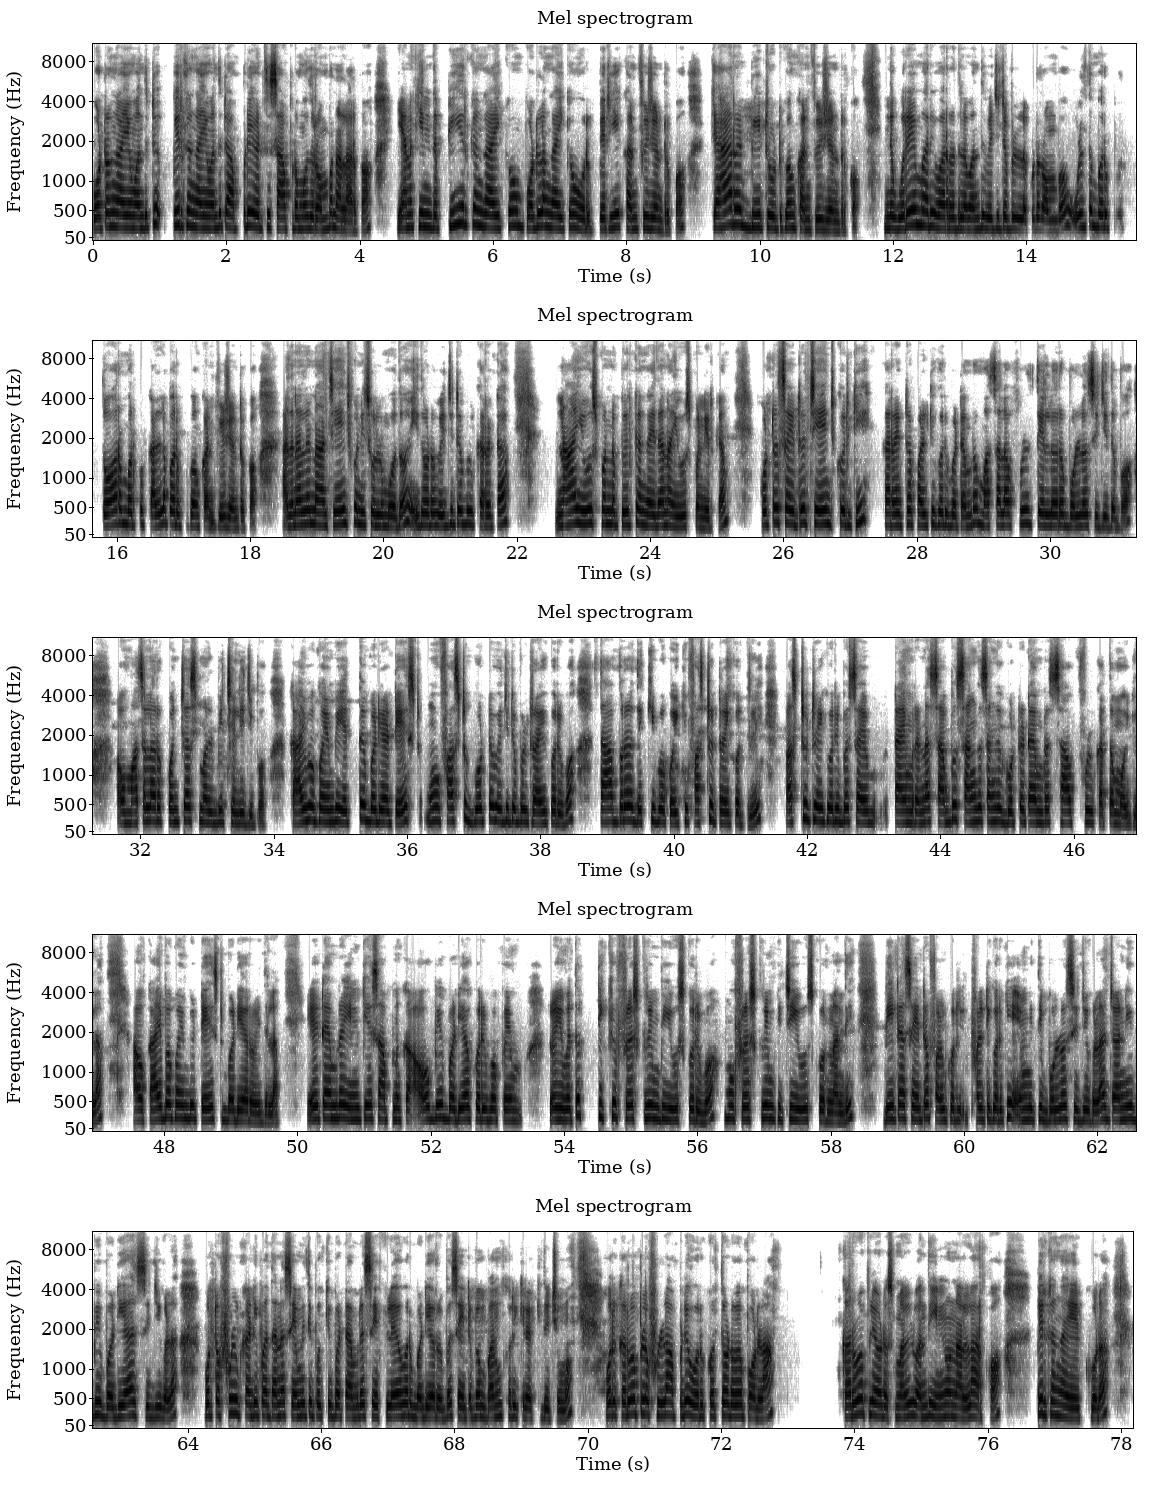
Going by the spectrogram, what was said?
பொட்டங்காயம் வந்துட்டு பீர்க்கங்காயம் வந்துட்டு அப்படியே எடுத்து சாப்பிடும் போது ரொம்ப நல்லா இருக்கும். எனக்கு இந்த பீர்க்கங்காய்க்கும் பொடலங்காய்க்கும் ஒரு பெரிய கன்ஃபியூஷன் இருக்கும். கேரட் பீட்ரூட்டுக்கும் கன்ஃபியூஷன் இருக்கும். இந்த ஒரே மாதிரி வர்றதுல வந்து வெஜிடபிள்ல கூட ரொம்ப உளுத்தம் பருப்பு துவரம் பருப்பு கடலப்பருப்புக்கும் கன்ஃபியூஷன் இருக்கும். அதனால நான் சேஞ்ச் பண்ணி சொல்லும் போதும் இதோட வெஜிடபிள் கரெக்டாக நான் யூஸ் பண்ண பீர்க்கங்காய் தான் நான் யூஸ் பண்ணியிருக்கேன். கொட்டை சைடில் சேஞ்ச் குறுக்கி ಕರೆಕ್ಟಾಗಿ ಪಲ್ಟಿ ಕೊರಿಬಟಮ್ರ ಮಸಾಲ ಫುಲ್ ತೆಲ್ಲರ ಬೊಳ್ಳೋ ಸಿಜಿದಬೋ ಅವು ಮಸಾಲಾರ ಕೊಂಚ ಸ್ಮೆಲ್ ಬಿ ಚೆಲಿಜಿಬೋ ಕಾಯ್ಬ ಬೈಂಬಿ ಎತ್ತೆ ಬಡಿಯ ಟೇಸ್ಟ್ ಮು ಫಸ್ಟ್ ಗೊಟ್ಟ ವೆಜಿಟೇಬಲ್ ಟ್ರೈ ಕೊರಿಬ ತಾಪರ ದೆಕ್ಕಿಬ ಕೊಯ್ಕಿ ಫಸ್ಟ್ ಟ್ರೈ ಕೊರ್ತಿಲಿ ಫಸ್ಟ್ ಟ್ರೈ ಕೊರಿಬ ಟೈಮ್ ರನ್ನ ಸಬ್ ಸಂಗ ಸಂಗ ಗೊಟ್ಟ ಟೈಮ್ ರ ಸಾಫ್ ಫುಲ್ ಖತಮ್ ಹೋಯ್ಲ ಅವು ಕಾಯ್ಬ ಬೈಂಬಿ ಟೇಸ್ಟ್ ಬಡಿಯ ರೋಯ್ದಿಲ್ಲ ಏ ಟೈಮ್ ರ ಇನ್ ಕೇಸ್ ಆಪ್ನಕ ಅವು ಬಿ ಬಡಿಯ ಕೊರಿಬ ಪೈಮ್ ಇವತ್ತು ଟିକେ ଫ୍ରେଶ୍ କ୍ରିମ୍ ବି ୟୁଜ୍ କରିବ ମୁଁ ଫ୍ରେଶ୍ କ୍ରିମ୍ କିଛି ୟୁଜ୍ କରୁନାହାନ୍ତି ଦିଟା ସାଇଡ୍ରେ ଫଲ୍ କରି ଫଲ୍ଟି କରିକି ଏମିତି ବୋଲ ସିଝିଗଲା ଜହ୍ନି ବି ବଢିଆ ସିଝିଗଲା ଗୋଟେ ଫୁଲ୍ କାଢି ପଦାନା ସେମିତି ପକେଇବା டைம்ல ସେ ஃப்ளேவர் ବଢିଆ ରହିବ ସେଇଟା ପାଇଁ பந்த் କରିକି ரக்கிதுச்சு ମୁଁ ஒரு கருவேப்பிலை ஃபுல்லா அப்படியே ஒரு கொத்தோடவே போடலாம் கருவேப்பிலையோட ஸ்மெல் வந்து இன்னும் நல்லா இருக்கும் பீர்க்கங்காய் கூட.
